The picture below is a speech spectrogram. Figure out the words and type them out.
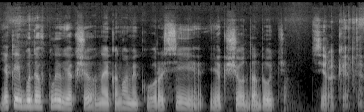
Який буде вплив, якщо на економіку Росії, якщо дадуть ці ракети?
